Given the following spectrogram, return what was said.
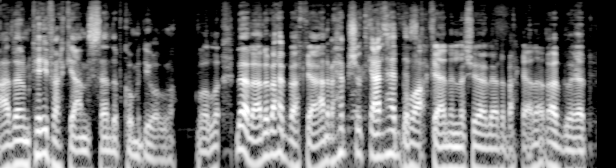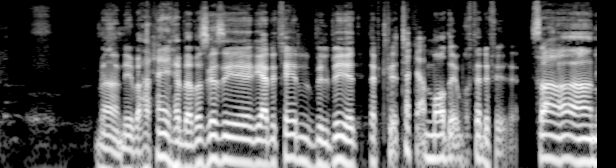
هذا أنا مكيف أحكي عن ال stand-up comedy والله؟ والله. لا لا أنا بحب أحكي أنا بحب احكي عن الهندسه أحكي عن الأشياء اللي أنا بحكي عنها. بحب يعني يعني بحبها. بس قصدي يعني تخيل بالبيت بدك تحكي عن مواضيع مختلفة. صح. 100%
